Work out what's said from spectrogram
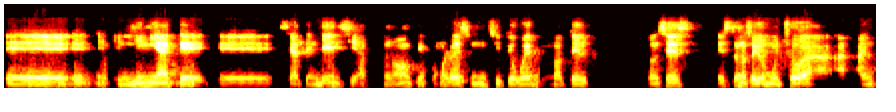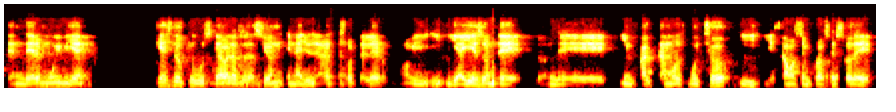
eh, en, línea que, sea tendencia, ¿no? Que como lo es un sitio web, un hotel. Entonces, esto nos ayudó mucho a, entender muy bien qué es lo que buscaba la asociación en ayudar a su hotelero, ¿no? y, ahí es donde, donde impactamos mucho y estamos en proceso de,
